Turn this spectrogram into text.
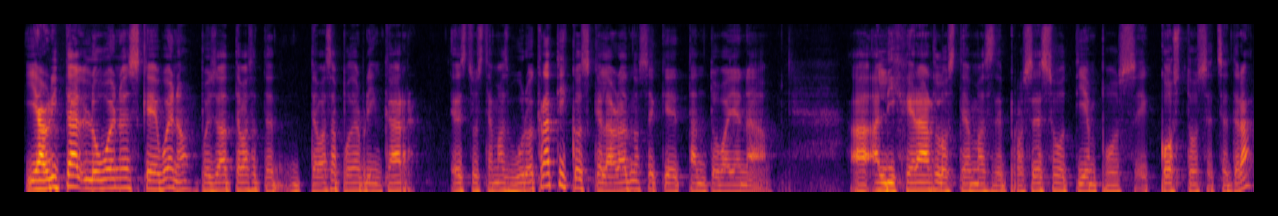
Y ahorita lo bueno es que, bueno, pues ya te vas a, te, vas a poder brincar estos temas burocráticos que la verdad no sé qué tanto vayan a, aligerar los temas de proceso, tiempos, eh, costos, etc.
